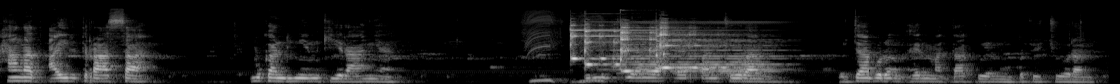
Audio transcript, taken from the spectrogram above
hangat air terasa, bukan dingin kiranya. Demikianlah air pancuran bercampur dengan air mataku yang bercucuran.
